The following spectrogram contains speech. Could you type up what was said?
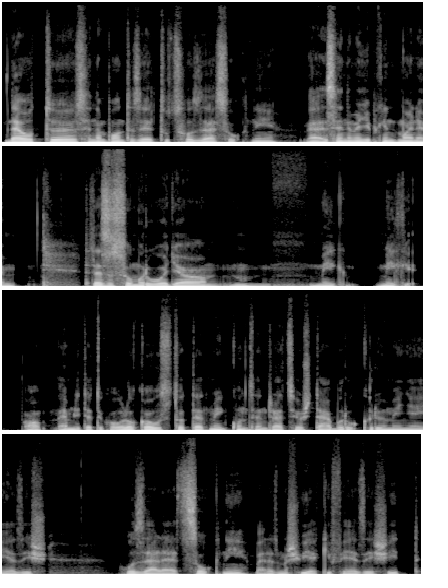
De ott uh, szerintem pont azért tudsz hozzászokni. Szerintem egyébként majdnem, tehát ez a szomorú, hogy a, még, még a, említettük a holokausztot, tehát még koncentrációs táborok körülményeihez is hozzá lehet szokni, bár ez most hülye kifejezés itt,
